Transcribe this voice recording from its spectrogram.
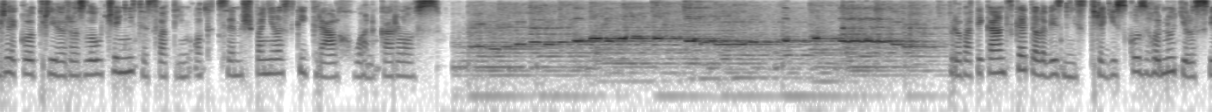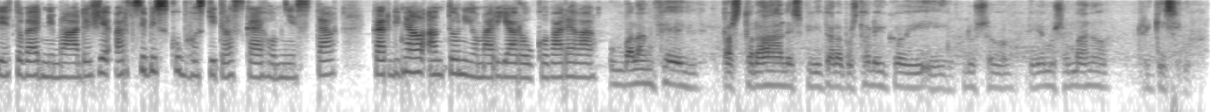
Řekl při rozloučení se svatým otcem španělský král Juan Carlos. Pro vatikánské televizní středisko zhodnotil Světové dny mládeže arcibiskup hostitelského města kardinál Antonio Maria Rouco Varela. pastoral, espiritual apostólico e incluso, diremos, humano riquísimo.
